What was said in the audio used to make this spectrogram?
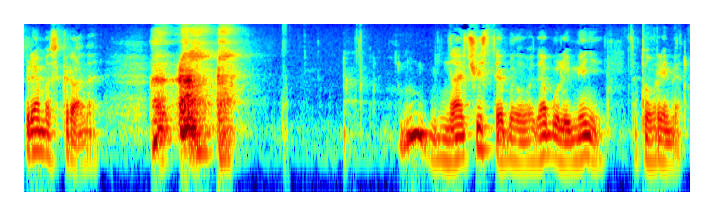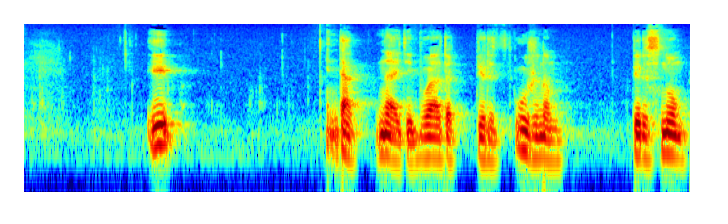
прямо с крана. На чистая была вода, более-менее, на то время. И так, знаете, бывает так перед ужином перед сном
